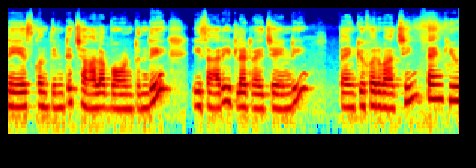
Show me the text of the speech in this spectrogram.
నెయ్యి వేసుకొని తింటే చాలా బాగుంటుంది. ఈసారి ఇట్లా ట్రై చేయండి. Thank you for watching. Thank you.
